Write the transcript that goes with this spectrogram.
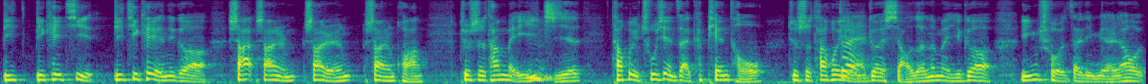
B B K T B T K 那个杀杀人杀人杀人狂，就是他每一集他会出现在片头，就是他会有一个小的那么一个 intro 在里面，然后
